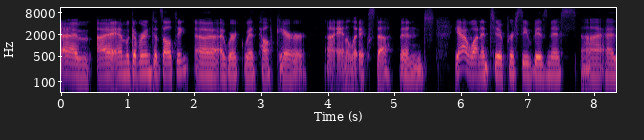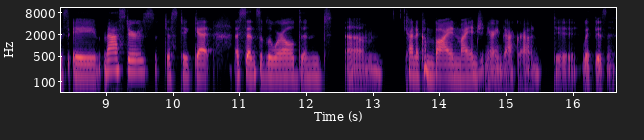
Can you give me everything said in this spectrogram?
Um, I am a government consulting. Uh, I work with healthcare uh, analytics stuff, and yeah, I wanted to pursue business uh, as a master's just to get a sense of the world and um, kind of combine my engineering background to with business.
